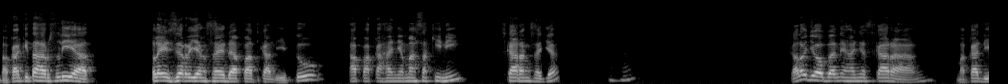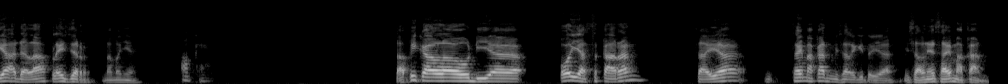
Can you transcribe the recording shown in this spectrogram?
maka kita harus lihat pleasure yang saya dapatkan itu apakah hanya masa kini, sekarang saja? Mhm. Kalau jawabannya hanya sekarang, maka dia adalah pleasure namanya. Oke. Tapi kalau dia, oh ya sekarang saya saya makan misalnya gitu ya. Misalnya saya makan.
